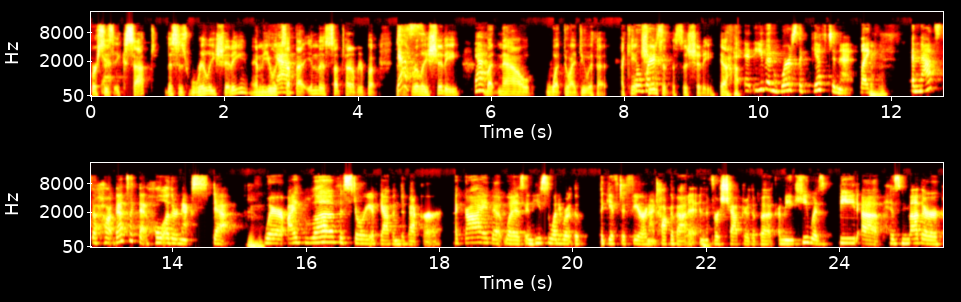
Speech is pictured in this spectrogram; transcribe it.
versus yeah. accept this is really shitty and you yeah. accept that in the subtitle of your book this yes. is really shitty yeah. but now what do i do with it i can't well, change that this is shitty yeah and even where's the gift in it like mm-hmm. and that's the hard that's like that whole other next step mm-hmm. where i love the story of gavin de becker a guy that was and he's the one who wrote the the gift of fear and i talk about it in the first chapter of the book. I mean he was beat up. His mother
